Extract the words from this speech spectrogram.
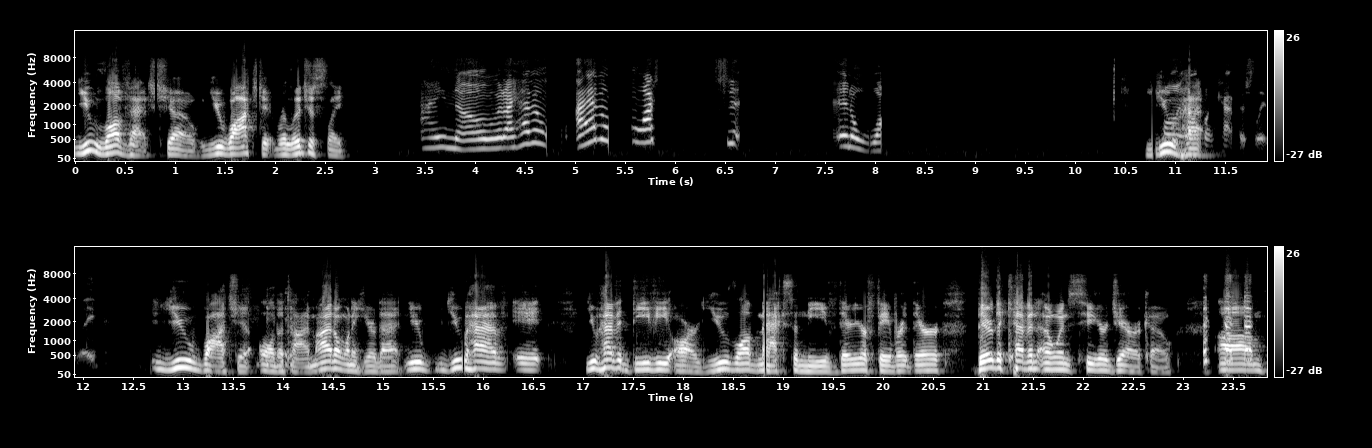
you love that show. You watch it religiously. I know, but I haven't. I haven't watched in a while. You have Catfish lately. you watch it all the time. I don't want to hear that. You you have it you have it DVR. You love Max and Neve. They're your favorite. They're they're the Kevin Owens to your Jericho. Um,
